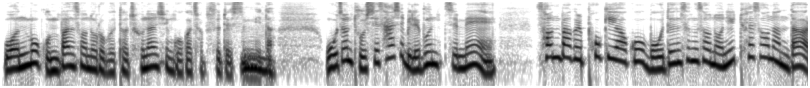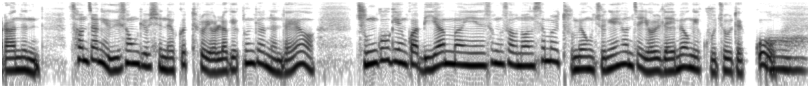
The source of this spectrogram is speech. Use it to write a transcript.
원목 운반선으로부터 조난 신고가 접수됐습니다. 오전 2시 41분쯤에 선박을 포기하고 모든 승선원이 퇴선한다라는 선장의 위성 교신을 끝으로 연락이 끊겼는데요. 중국인과 미얀마인 승선원 22명 중에 현재 14명이 구조됐고 어,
